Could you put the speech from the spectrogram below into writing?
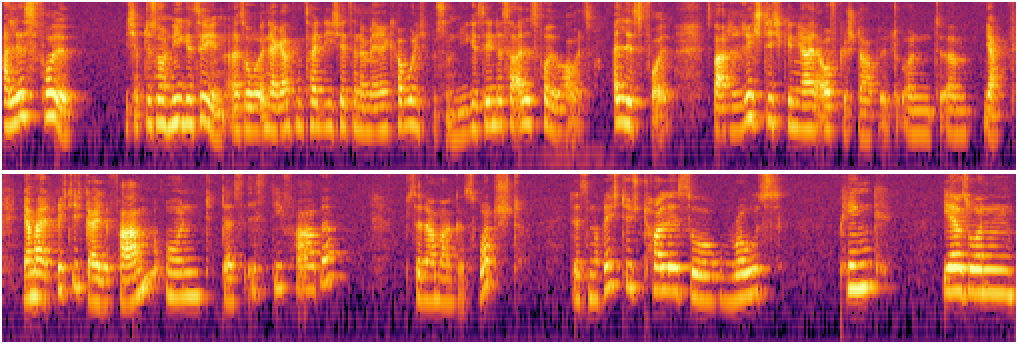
alles voll. Ich habe das noch nie gesehen. Also in der ganzen Zeit, die ich jetzt in Amerika wohne, ich habe es noch nie gesehen, dass da alles voll war. Aber es war alles voll. Es war richtig genial aufgestapelt. Und ähm, ja, die haben halt richtig geile Farben. Und das ist die Farbe. Habt ihr da mal geswatcht? Das ist ein richtig tolles, so Rose Pink. Eher so ein,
